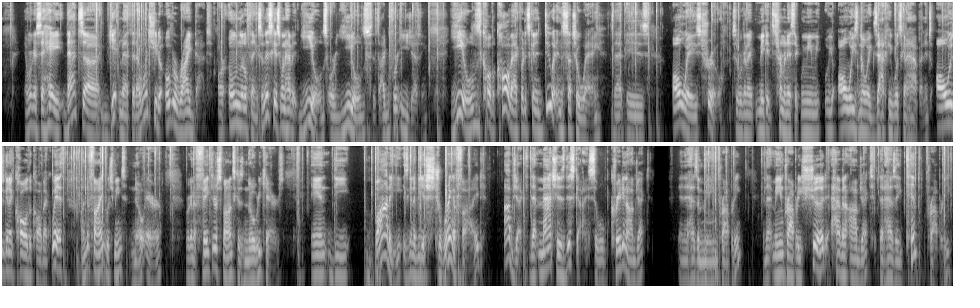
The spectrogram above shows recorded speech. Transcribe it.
and we're going to say, hey, that's a get method. I want you to override that, our own little thing. So in this case, we're going to have it yields or yields. That's I before E, Jesse. Yields called a callback, but it's going to do it in such a way that is always true. So we're going to make it deterministic. We mean we, we always know exactly what's going to happen. It's always going to call the callback with undefined, which means no error. We're going to fake the response because nobody cares. And the body is going to be a stringified object that matches this guy. So we'll create an object and it has a main property. And that main property should have an object that has a temp property.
